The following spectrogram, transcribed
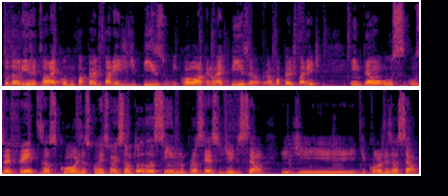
toda lisa. Tu vai lá e compra um papel de parede de piso e coloca. Não é piso, é um papel de parede. Então, os, os efeitos, as cores, as correções são todas assim no processo de edição e de, de colorização.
